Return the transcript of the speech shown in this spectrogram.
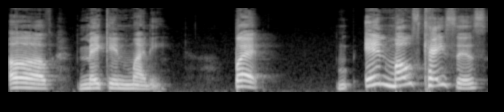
of making money. But in most cases,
